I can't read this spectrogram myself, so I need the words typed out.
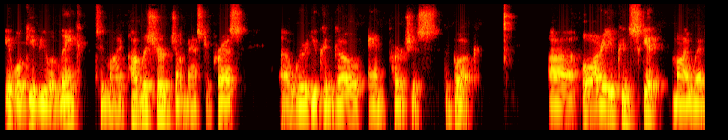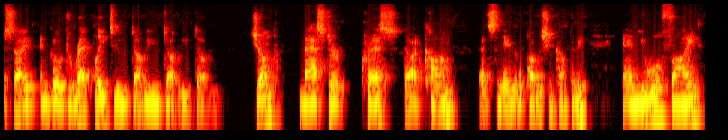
it will give you a link to my publisher, Jumpmaster Press, uh, where you can go and purchase the book. Uh, or you can skip my website and go directly to www.jumpmasterpress.com. That's the name of the publishing company. And you will find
